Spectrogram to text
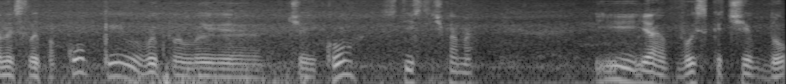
занесли покупки, випили чайку з тістечками. І я вискочив до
